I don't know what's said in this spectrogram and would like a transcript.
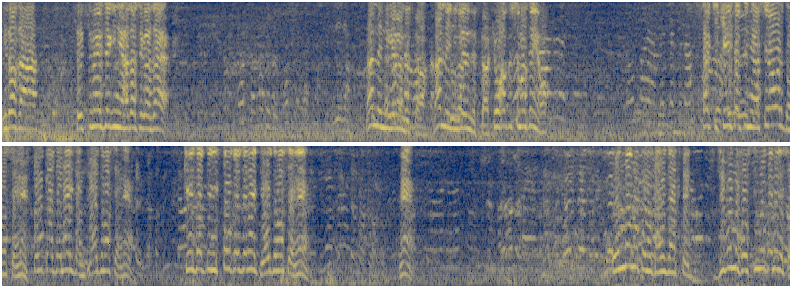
藤さん、説明責任果たしてください。なんで逃げるんですか？なんで逃げるんですか？脅迫してませんよ。さっき警察にあしらわれてましたよね。ストーカーじゃないじゃんって言われてましたよね。警察にストーカーじゃないって言われてましたよね。ね女の子のためじゃなくて、自分の保身のためでしょ。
